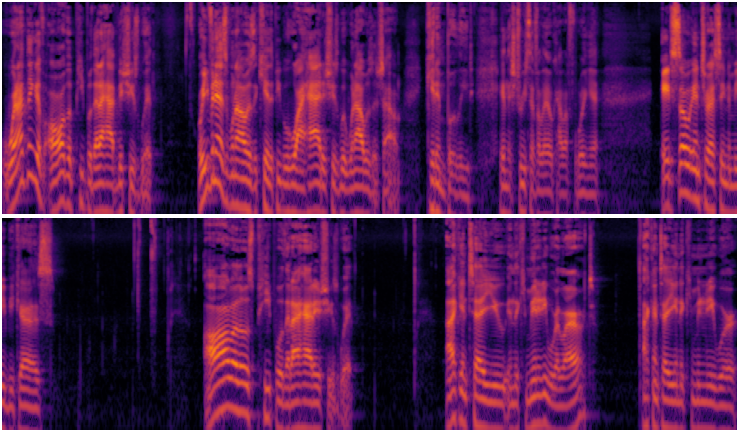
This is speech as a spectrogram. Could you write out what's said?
when I think of all the people that I have issues with, or even as when I was a kid, the people who I had issues with when I was a child, getting bullied in the streets of Vallejo, California. It's so interesting to me because all of those people that I had issues with, I can tell you in the community were loved. I can tell you in the community where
